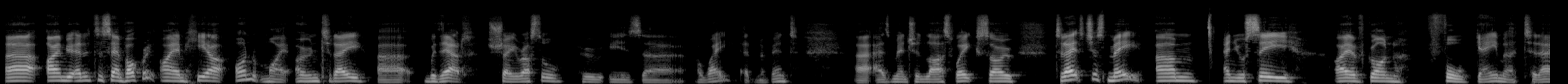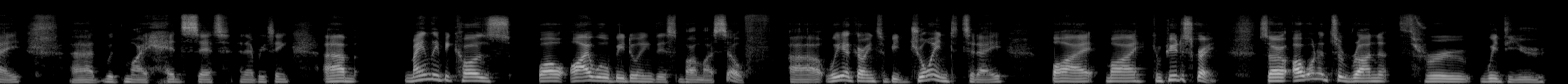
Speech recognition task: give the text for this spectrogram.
Uh, I'm your editor, Sam Volkering. I am here on my own today uh, without Shae Russell, who is uh, away at an event, uh, as mentioned last week. So today it's just me. Um, and you'll see I have gone full gamer today uh, with my headset and everything, um, mainly because while I will be doing this by myself, uh, we are going to be joined today by my computer screen. So I wanted to run through with you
